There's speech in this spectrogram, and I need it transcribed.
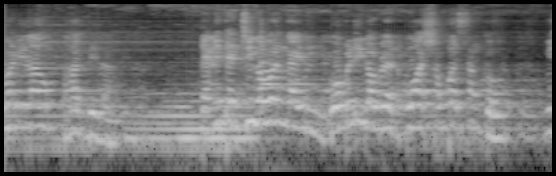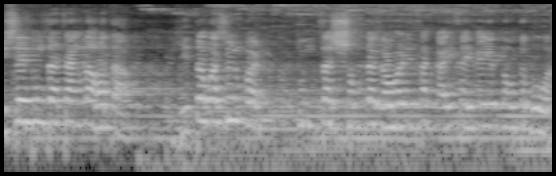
भाग दिला. त्यांनी त्यांची गवण गायली गोबडी गवळण बुवा शपथ सांगतो. विषय तुमचा चांगला होता. हित इथं बसून पण तुमचा शब्द गवळीचा काहीच ऐका येत नव्हतं बुवा.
